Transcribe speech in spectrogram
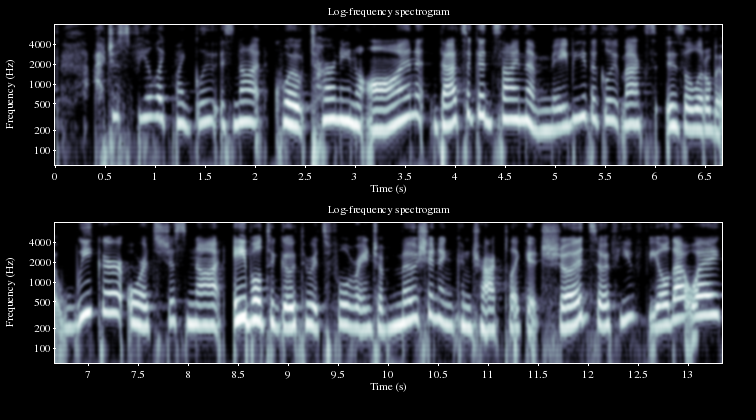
like, I just feel like my glute is not, quote, turning on, that's a good sign that maybe the glute max is a little bit weaker or it's just not able to go through its full range of motion and contract like it should. So if you feel that way,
